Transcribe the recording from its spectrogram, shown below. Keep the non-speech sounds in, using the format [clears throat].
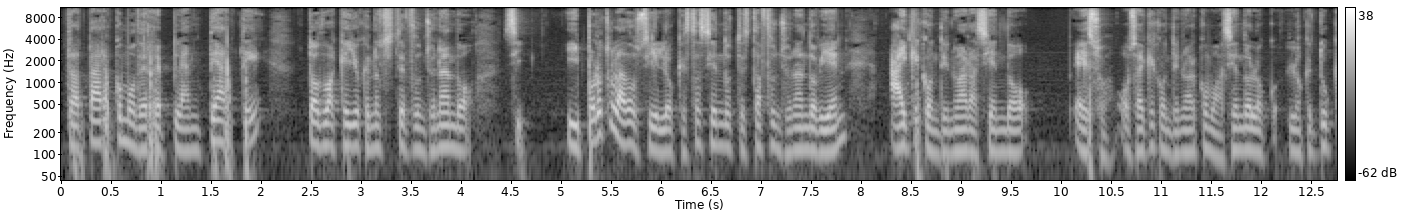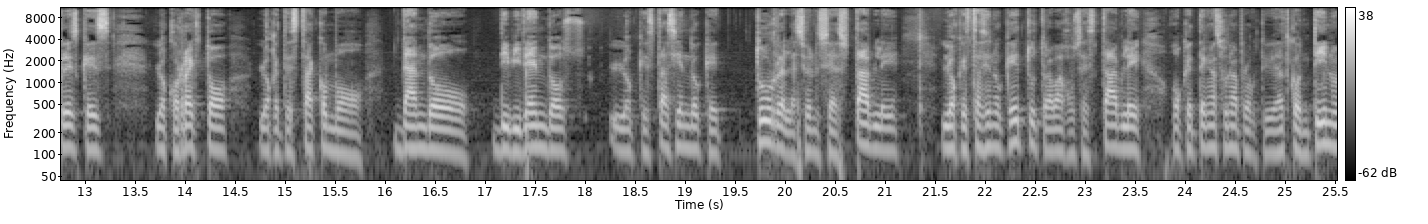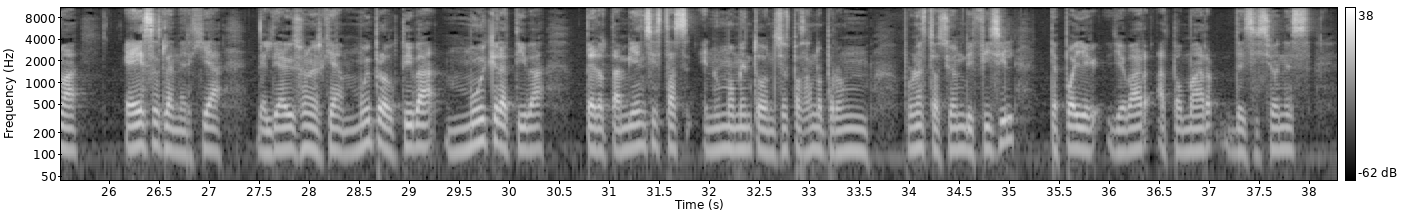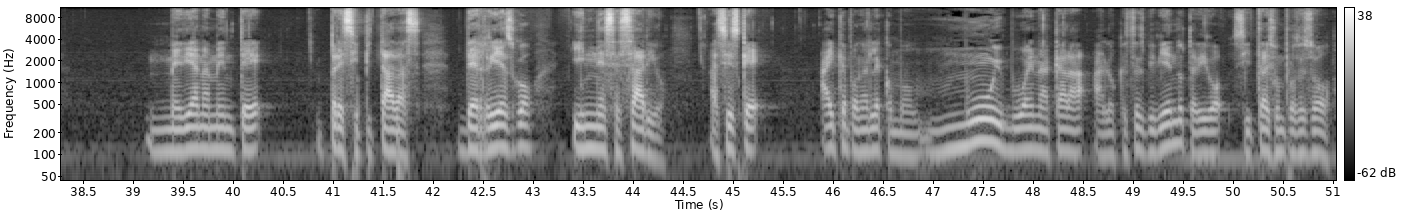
tratar como de replantearte todo aquello que no te esté funcionando. Sí, y por otro lado, si lo que estás haciendo te está funcionando bien, hay que continuar haciendo eso. O sea, hay que continuar como haciendo lo, lo que tú crees que es lo correcto, lo que te está como dando dividendos, lo que está haciendo que tu relación sea estable, lo que está haciendo que tu trabajo sea estable o que tengas una productividad continua. Esa es la energía del día de hoy, es una energía muy productiva, muy creativa, pero también si estás en un momento donde estés pasando por, un, por una situación difícil, te puede llevar a tomar decisiones medianamente precipitadas, de riesgo innecesario. Así es que hay que ponerle como muy buena cara a lo que estés viviendo. Te digo, si traes un proceso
